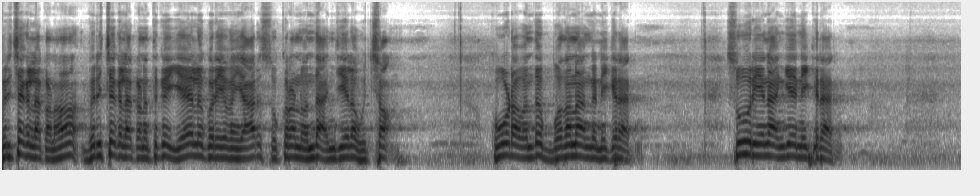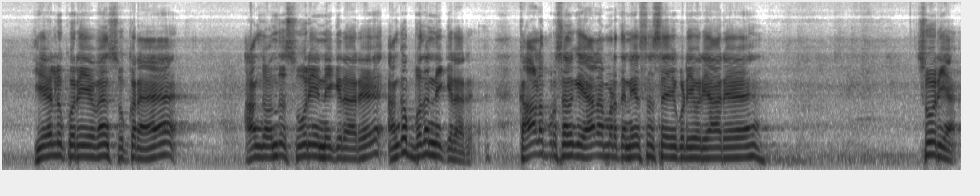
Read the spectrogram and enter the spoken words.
விருச்சக லக்கணம் விருச்சக லக்கணத்துக்கு ஏழுக்குரியவன் யார்? சுக்கரன் வந்து அஞ்சில் உச்சம். கூட வந்து புதன் அங்கே நிற்கிறார் சூரியன் அங்கேயே நிற்கிறார் ஏழு குறையவன் சுக்கரன் அங்கே வந்து சூரியன் நிற்கிறாரு அங்கே புதன் நிற்கிறாரு காலபுருஷனுக்கு ஏழாம் இடத்தை நேசம் செய்யக்கூடியவர் யார்? சூரியன்.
